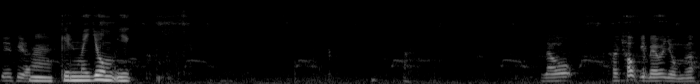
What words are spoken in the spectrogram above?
นี่ทีละอ่ากินมะยมอีก แล้วเขาชอบกินใบมะยมเนาะ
